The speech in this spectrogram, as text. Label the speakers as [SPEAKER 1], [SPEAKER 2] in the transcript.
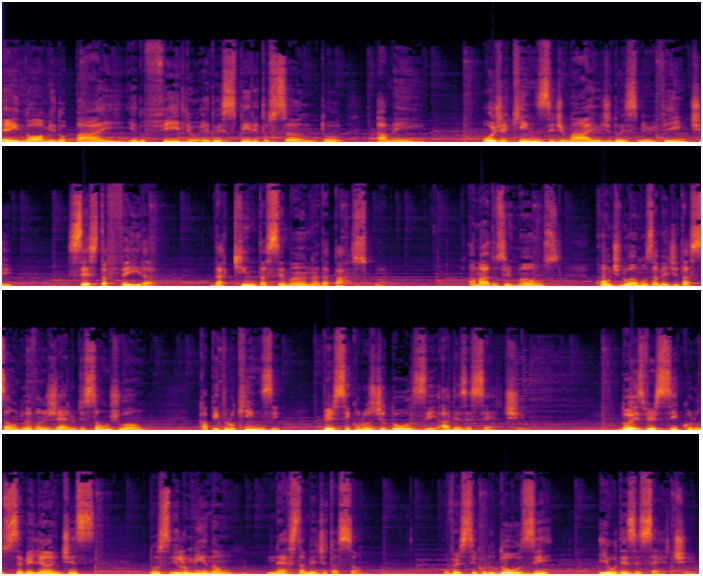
[SPEAKER 1] Em nome do Pai e do Filho e do Espírito Santo. Amém. Hoje é 15 de maio de 2020, sexta-feira da quinta semana da Páscoa. Amados irmãos, continuamos a meditação do Evangelho de São João, capítulo 15, versículos de 12 a 17. Dois versículos semelhantes nos iluminam nesta meditação. O versículo 12 e o 17.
